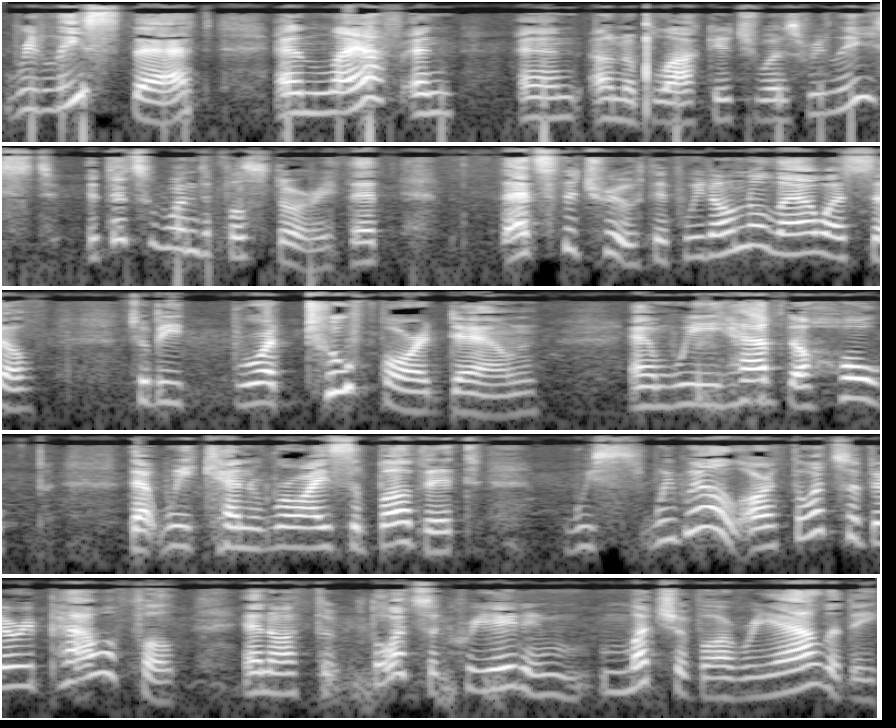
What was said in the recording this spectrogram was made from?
release that and laugh and and and a blockage was released. That's a wonderful story. That that's the truth. If we don't allow ourselves to be brought too far down, and we have the hope that we can rise above it, we we will. Our thoughts are very powerful, and our th- thoughts are creating much of our reality.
